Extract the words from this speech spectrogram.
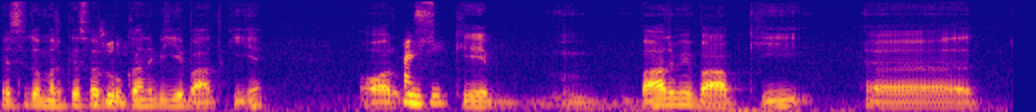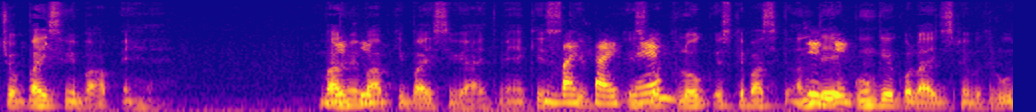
वैसे तो मरकस और लुका ने भी ये बात की है। और हाँ उसके बारहवें बाब की जो बाईसवीं बाब में है। बारहवें बाब की बाईसवीं आयत में है कि इसके इस वक्त लोग इसके पास एक अंधे गूँगे को लाए जिसमें बदरू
